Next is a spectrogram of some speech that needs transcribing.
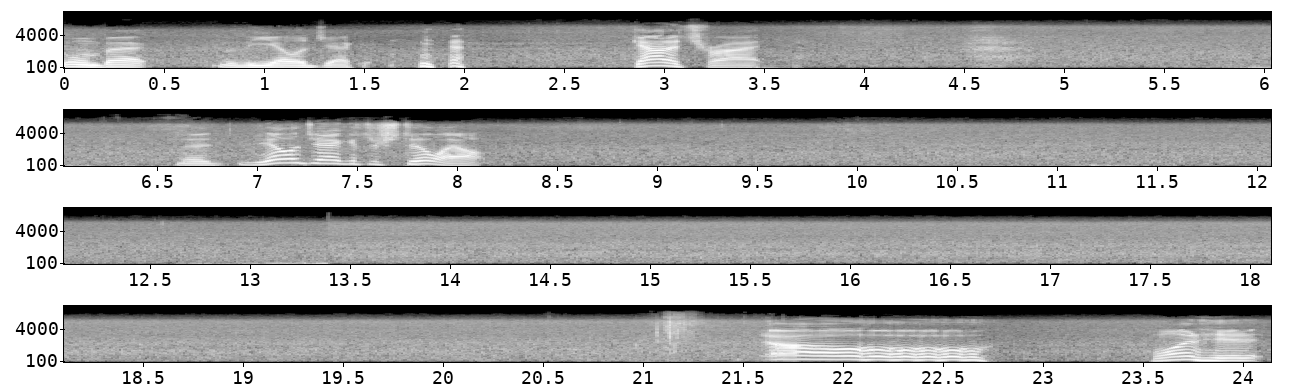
going back with the yellow jacket. Gotta try it. The yellow jackets are still out Oh, one hit it,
